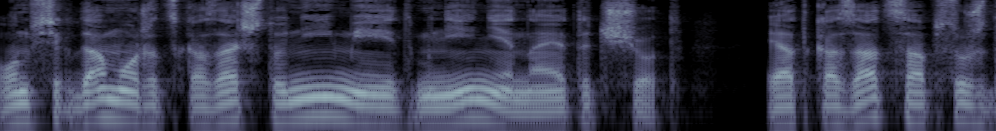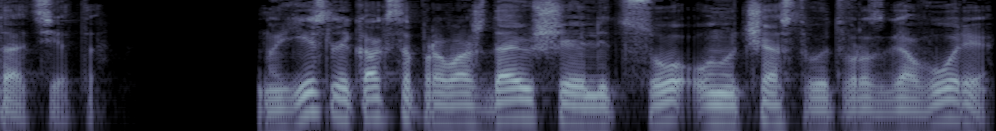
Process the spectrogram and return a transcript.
он всегда может сказать, что не имеет мнения на этот счет, и отказаться обсуждать это. Но если как сопровождающее лицо он участвует в разговоре,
